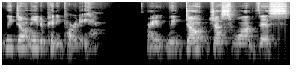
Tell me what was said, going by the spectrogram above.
we don't need a pity party right? We don't just want this,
